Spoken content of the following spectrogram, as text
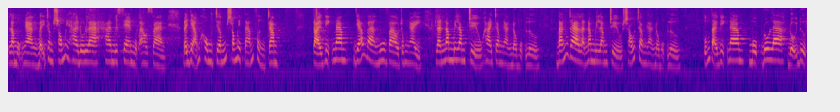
là 1.762 đô la 20 sen một ounce vàng, đã giảm 0.68%. Tại Việt Nam, giá vàng mua vào trong ngày là 55 triệu 200 ngàn đồng một lượng, bán ra là 55 triệu 600 ngàn đồng một lượng. Cũng tại Việt Nam, 1 đô la đổi được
